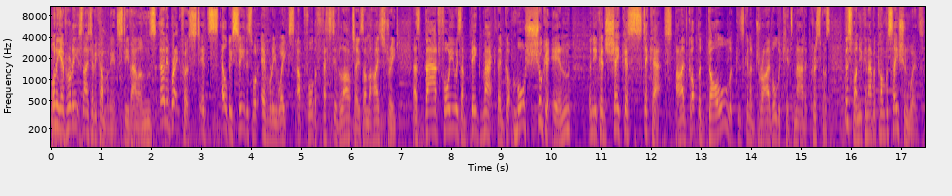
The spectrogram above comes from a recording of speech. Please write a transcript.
Morning, everybody. It's nice to be company. It's Steve Allen's early breakfast. It's LBC. This is what everybody wakes up for. The festive lattes on the high street. As bad for you as a Big Mac. They've got more sugar in than you can shake a stick at. I've got the doll that is going to drive all the kids mad at Christmas. This one you can have a conversation with.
